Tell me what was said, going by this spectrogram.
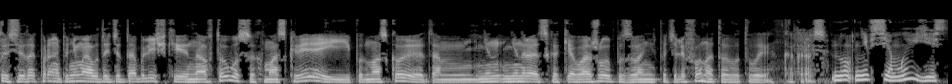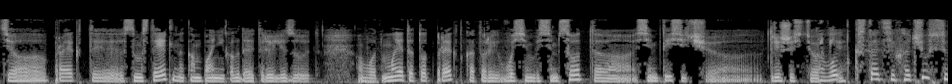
То есть, я так правильно понимаю, вот эти таблички на автобусах в Москве и Подмосковье, там не, не нравится, как я вожу, позвонить по телефону, это вот вы как раз. Ну, не все мы. Есть э, проекты самостоятельно компании, когда это реализуют. Вот. Мы это тот проект, который 8 800, 7 тысяч, 3 шестерки. Вот, кстати, хочу все...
